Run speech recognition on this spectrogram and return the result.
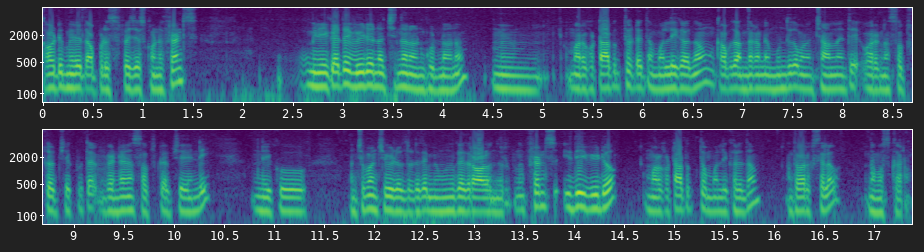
కాబట్టి మీరైతే అప్పుడు స్ప్రే చేసుకోండి ఫ్రెండ్స్ మీకైతే వీడియో నచ్చిందని అనుకుంటున్నాను. మేము మరొక టాపిక్ తోటి అయితే మళ్ళీ కలుద్దాం. కాకపోతే అంతకంటే ముందుగా మన ఛానల్ అయితే ఎవరైనా సబ్స్క్రైబ్ చేయకపోతే వెంటనే సబ్స్క్రైబ్ చేయండి. మీకు మంచి మంచి వీడియోలతో అయితే మీ ముందుకైతే రావడం జరుగుతుంది. ఫ్రెండ్స్ ఇది వీడియో. మరొక టాపిక్తో మళ్ళీ కలుద్దాం. అంతవరకు సెలవు. నమస్కారం.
